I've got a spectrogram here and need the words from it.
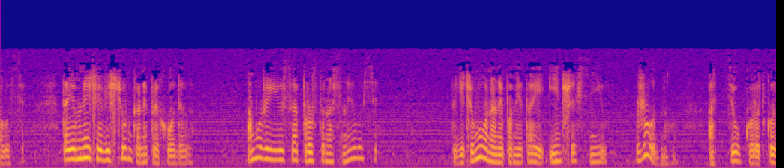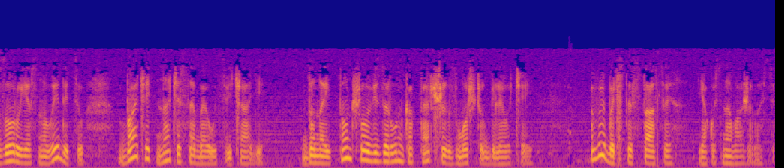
сталося. Таємнича віщунка не приходила. А може, їй все просто наснилося? Тоді чому вона не пам'ятає інших снів? Жодного. А цю короткозору ясновидицю бачить, наче себе у свічаді, до найтоншого візерунка перших зморщок біля очей. Вибачте, Стаси, якось наважилася.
